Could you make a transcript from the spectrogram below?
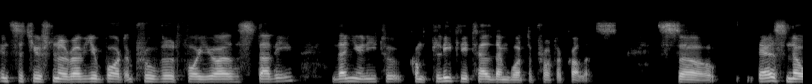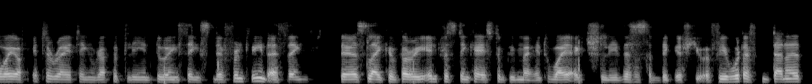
institutional review board approval for your study, then you need to completely tell them what the protocol is. So there's no way of iterating rapidly and doing things differently. And I think there's like a very interesting case to be made why actually this is a big issue. If we would have done it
